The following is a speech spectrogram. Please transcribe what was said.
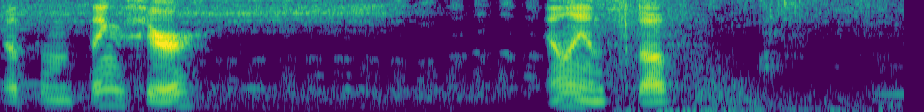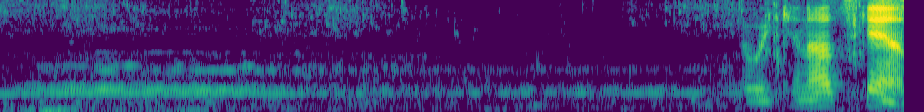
Got some things here. Alien stuff. That we cannot scan.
